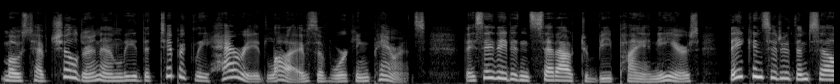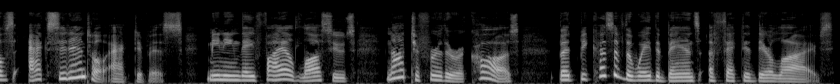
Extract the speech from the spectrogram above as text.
Most have children and lead the typically harried lives of working parents. They say they didn't set out to be pioneers. They consider themselves accidental activists, meaning they filed lawsuits not to further a cause, but because of the way the bans affected their lives.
